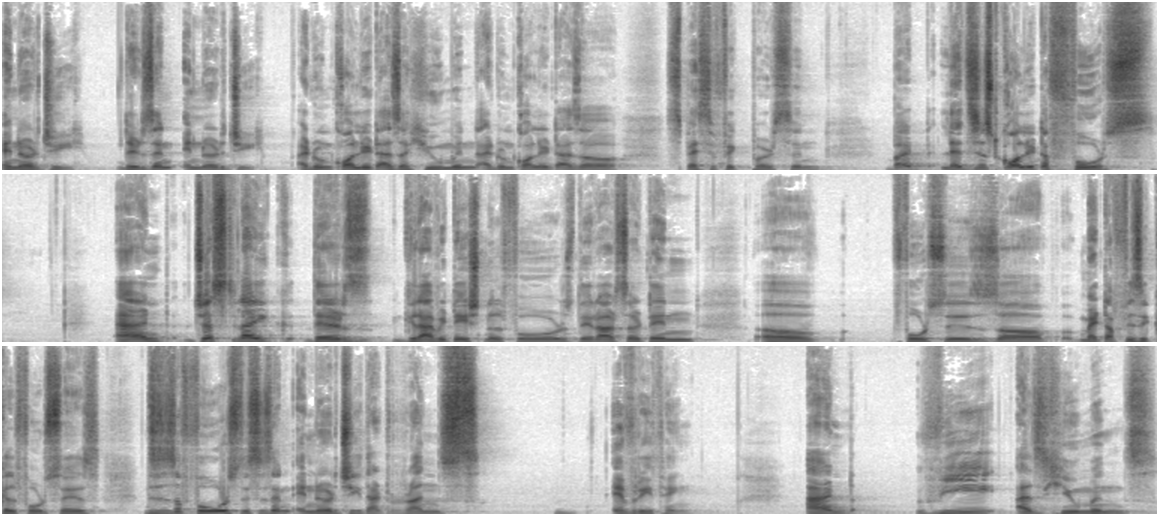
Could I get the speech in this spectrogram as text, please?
energy. There's an energy. I don't call it as a human. I don't call it as a specific person, but let's just call it a force and just like there's gravitational force there are certain uh, forces uh, metaphysical forces. This is a force this is an energy that runs everything. And we as humans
